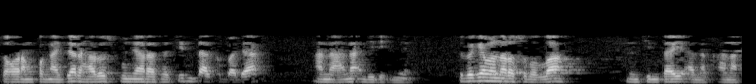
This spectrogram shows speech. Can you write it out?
seorang pengajar harus punya rasa cinta kepada anak-anak didiknya. Sebagaimana Rasulullah mencintai anak-anak.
